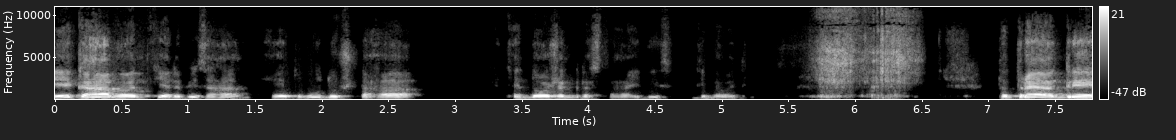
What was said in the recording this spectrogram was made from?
एकः भवति चेदपि सः हेतुः दुष्टः दोषग्रस्तः इति भवति। तत्र अग्रे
